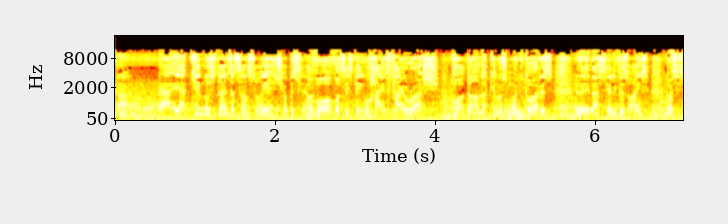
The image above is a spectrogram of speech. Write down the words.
Tá? É, e aqui no stand da Samsung a gente observou, vocês têm o Hi-Fi Rush rodando aqui nos monitores das televisões, vocês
